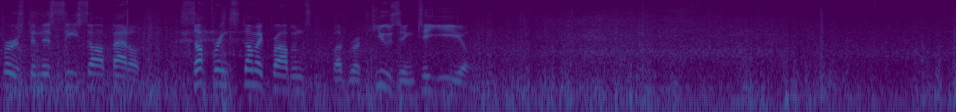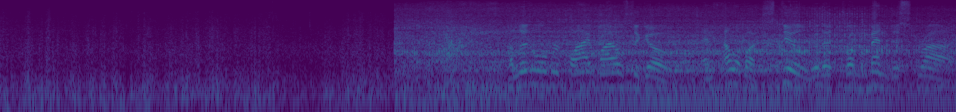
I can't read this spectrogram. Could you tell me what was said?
first in this seesaw battle, suffering stomach problems, but refusing to yield. A little over five miles to go, and Hellebuyck still with a tremendous stride.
